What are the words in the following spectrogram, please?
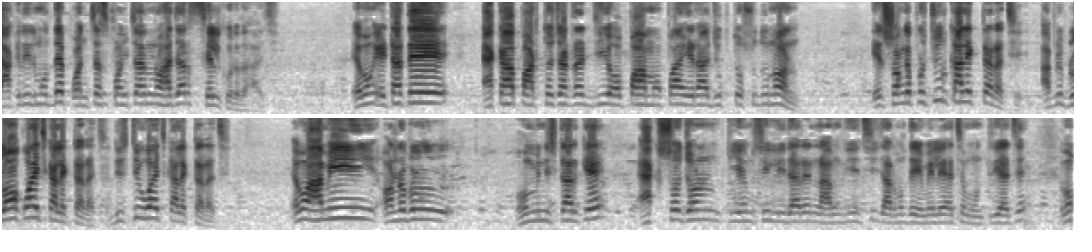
চাকরির মধ্যে পঞ্চাশ পঞ্চান্ন হাজার সেল করে দেওয়া হয়েছে। এবং এটাতে একা পার্থ চ্যাটার্জি, অপা মপা, এরা যুক্ত শুধু নন। এর সঙ্গে প্রচুর কালেক্টর আছে। আপনি ব্লক ওয়াইজ কালেক্টর আছে ডিস্ট্রিক্ট ওয়াইজ কালেক্টর আছে। এবং আমি অনারেবল হোম মিনিস্টারকে একশো জন টিএমসি লিডারের নাম দিয়েছি, যার মধ্যে এমএলএ আছে, মন্ত্রী আছে, এবং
